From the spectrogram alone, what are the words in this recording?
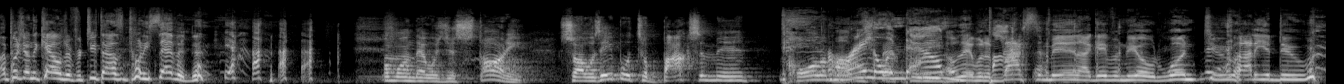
I put you on the calendar for 2027. someone that was just starting. So I was able to box him in, call him out, Wrangle him down. I was able to box him in. I gave him the old one, two, how do you do?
